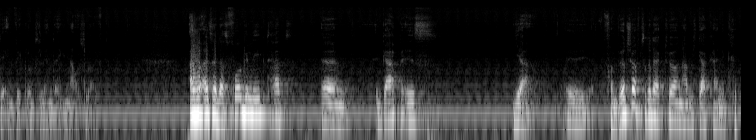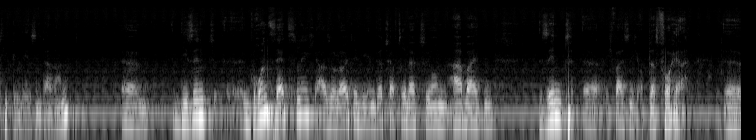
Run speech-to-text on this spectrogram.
der Entwicklungsländer hinausläuft. Also als er das vorgelegt hat, äh, gab es, ja, äh, von Wirtschaftsredakteuren habe ich gar keine Kritik gelesen daran. Äh, die sind grundsätzlich, also Leute, die in Wirtschaftsredaktionen arbeiten, sind, äh, ich weiß nicht, ob das vorher, äh,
